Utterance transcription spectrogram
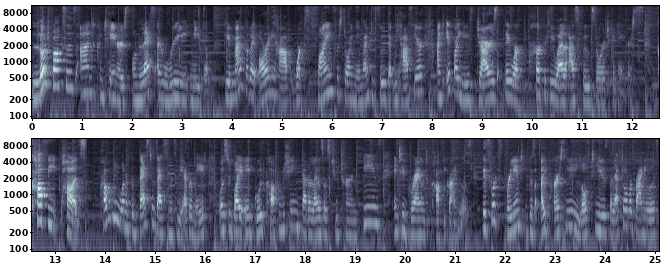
Lunch boxes and containers unless I really need them. The amount that I already have works fine for storing the amount of food that we have here and if I use jars they work perfectly well as food storage containers. Coffee pods. Probably one of the best investments we ever made was to buy a good coffee machine that allows us to turn beans into ground coffee granules. This works brilliant because I personally love to use the leftover granules,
